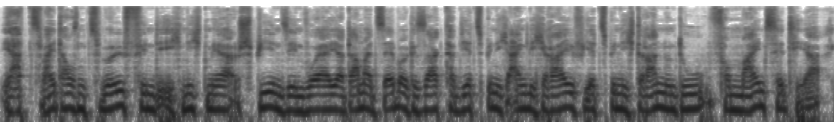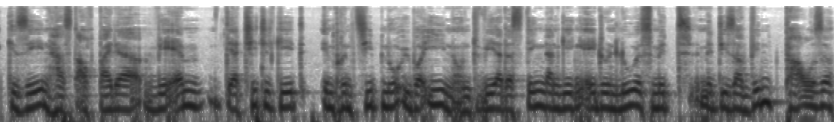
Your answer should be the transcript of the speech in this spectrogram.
ja, 2012 finde ich nicht mehr spielen sehen, wo er ja damals selber gesagt hat, jetzt bin ich eigentlich reif, jetzt bin ich dran und du vom Mindset her gesehen hast, auch bei der WM, der Titel geht im Prinzip nur über ihn und wie er das Ding dann gegen Adrian Lewis mit, mit dieser Windpause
